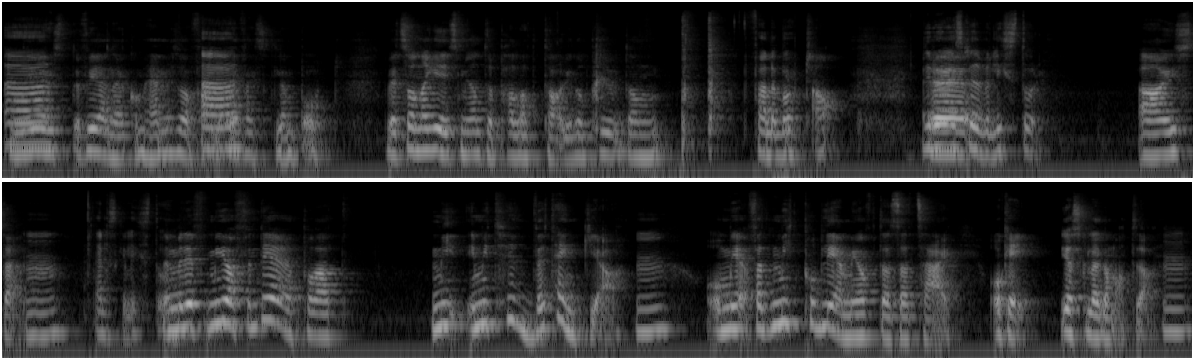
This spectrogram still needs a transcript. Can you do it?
Det, är just, det får jag göra när jag kommer hem i så fall. Det Ja. har jag faktiskt glömt bort. Du vet sådana grejer som jag inte har pallat ta tag i. De, de, faller bort. Ja. Det är då jag Eh, skriver listor. Ja, just det. Mm. Älskar listor. Nej, men, det men jag funderar på att i mitt huvud tänker jag. Mm. Om jag för att mitt problem är oftast att så här, okej, jag ska laga mat idag. Mm.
